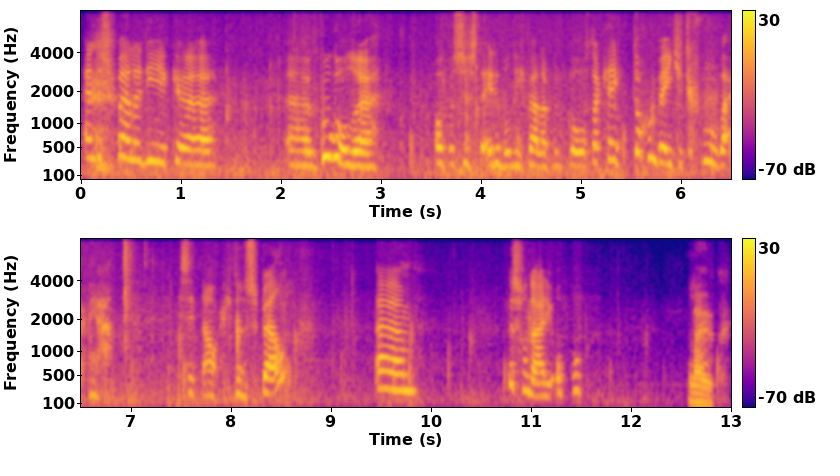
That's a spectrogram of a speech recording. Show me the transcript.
En de spellen die ik eh eh, googelde over Sustainable Development Goals, daar kreeg ik toch een beetje het gevoel bij van ja, is dit nou echt een spel? Ehm, dus vandaar die oproep. leuk.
